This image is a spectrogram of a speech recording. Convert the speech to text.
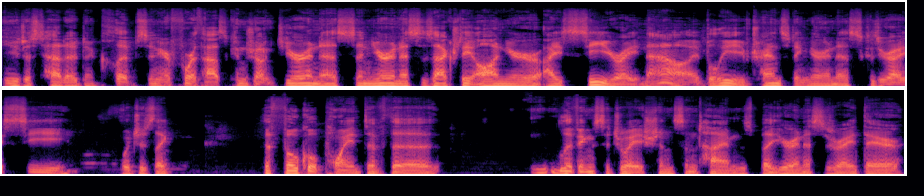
You just had an eclipse in your fourth house conjunct Uranus, and Uranus is actually on your IC right now, I believe, transiting Uranus because your IC, which is like the focal point of the living situation sometimes, but Uranus is right there.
